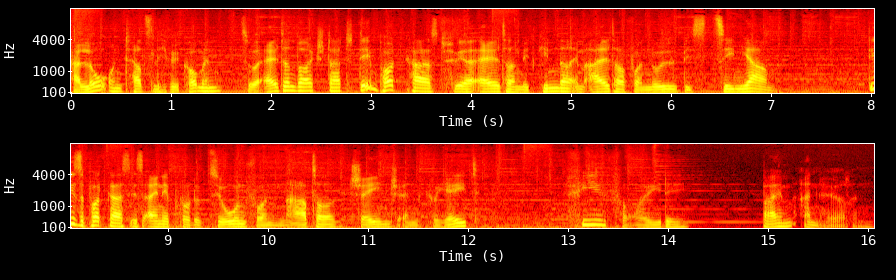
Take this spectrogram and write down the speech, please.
Hallo und herzlich willkommen zur Elternwerkstatt, dem Podcast für Eltern mit Kindern im Alter von 0 bis 10 Jahren. Dieser Podcast ist eine Produktion von Nater Change and Create. Viel Freude beim Anhören.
